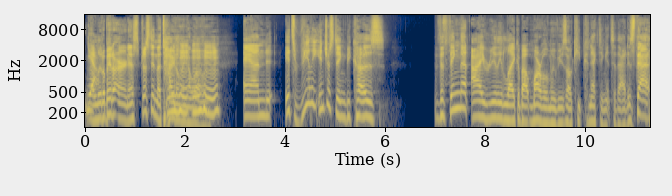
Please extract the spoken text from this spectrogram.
yeah. a little bit of Ernest, just in the titling Mhm, alone. mhm. And it's really interesting because the thing that I really like about Marvel movies, I'll keep connecting it to that, is that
